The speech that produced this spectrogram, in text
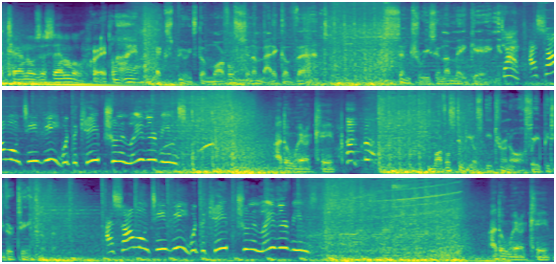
Eternals assemble. Great line. experience the Marvel Cinematic Event. Centuries in the making. Dad, I saw him on TV with the cape shooting laser beams. I don't wear a cape. Marvel Studios Eternals. Rated PG 13. I saw him on TV with the cape shooting laser beams. I don't wear a cape.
